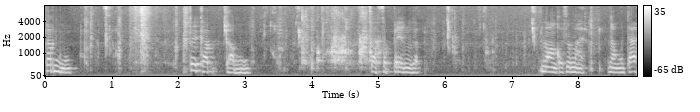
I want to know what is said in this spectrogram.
ครับหมูใช่ครับกาหมูจากสเปนครับน้องเขาสมัยน้องคนตาร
